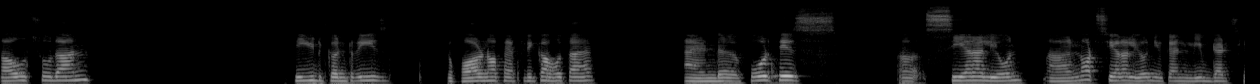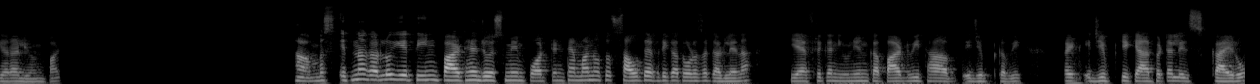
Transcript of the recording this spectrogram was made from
साउथ सूडान सीड कंट्रीज़ जो हॉर्न ऑफ़ अफ्रीका होता है and fourth is Sierra Leone not Sierra Leone you can leave that Sierra Leone part हाँ बस इतना कर लो, ये तीन पार्ट हैं जो इसमें इंपॉर्टेंट है। मानो तो साउथ अफ्रीका थोड़ा सा कर लेना। ये अफ्रीकन यूनियन का पार्ट भी था इजिप्ट का भी। राइट इजिप्ट की कैपिटल इज़ कायरो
